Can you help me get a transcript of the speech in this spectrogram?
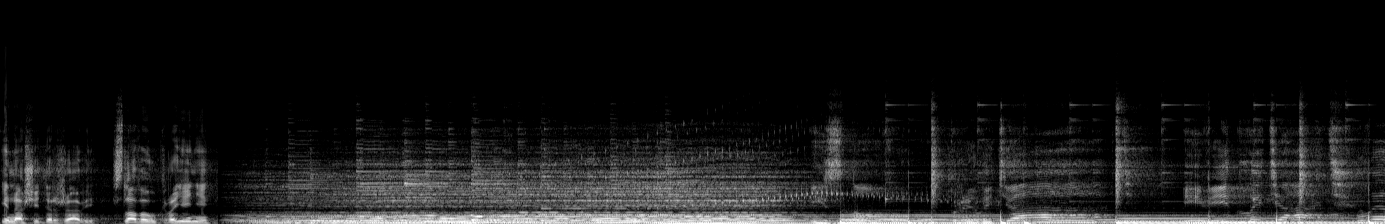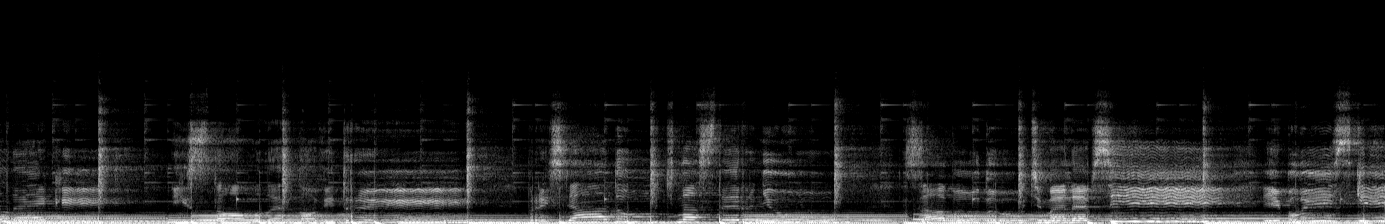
і нашій державі. Слава Україні! Мене всі, і близькі,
